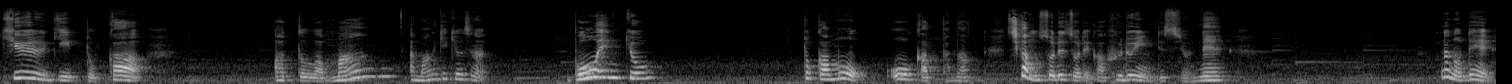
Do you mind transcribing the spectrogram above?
球儀とかあとは万あ万華鏡じゃない。望遠鏡とかも多かったな。しかもそれぞれが古いんですよね。なので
